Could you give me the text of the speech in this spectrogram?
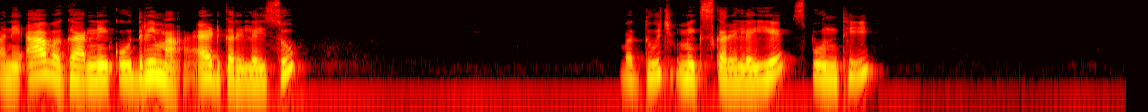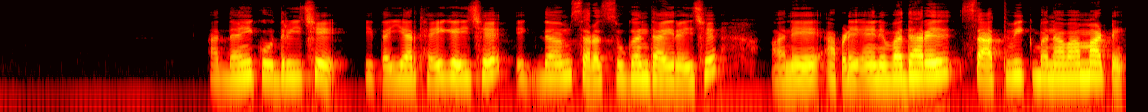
અને આ વઘારને કોદરીમાં એડ કરી લઈશું. બધું જ મિક્સ કરી લઈએ સ્પૂનથી. આ દહીં કોદરી છે, એ તૈયાર થઈ ગઈ છે, એકદમ સરસ સુગંધ આવી રહી છે. અને આપણે એને વધારે સાત્વિક બનાવવા માટે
